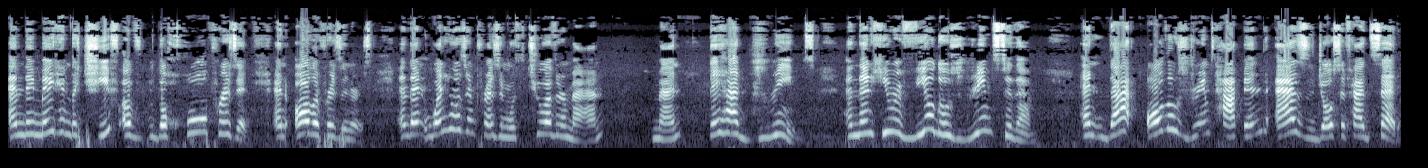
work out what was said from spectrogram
and they made him the chief of the whole prison and all the prisoners. And then when he was in prison with two other men, men, they had dreams. And then he revealed those dreams to them. And that all those dreams happened as Joseph had said.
